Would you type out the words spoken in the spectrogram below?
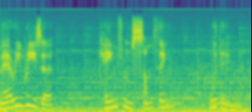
Mary Reeser came from something within.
